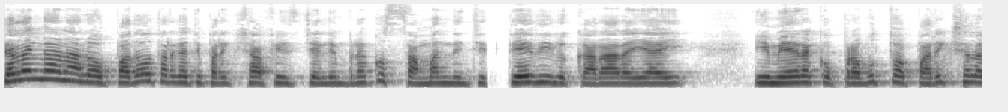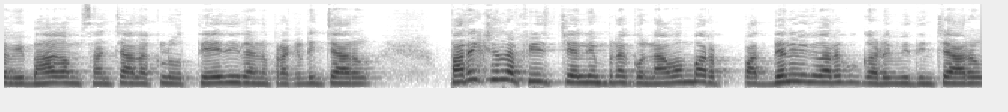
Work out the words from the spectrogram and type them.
తెలంగాణలో పదవ తరగతి పరీక్షా ఫీజు చెల్లింపునకు సంబంధించి తేదీలు ఖరారయ్యాయి. ఈ మేరకు ప్రభుత్వ పరీక్షల విభాగం సంచాలకులు తేదీలను ప్రకటించారు. పరీక్షల ఫీజు చెల్లింపునకు నవంబర్ పద్దెనిమిది వరకు గడువు విధించారు.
